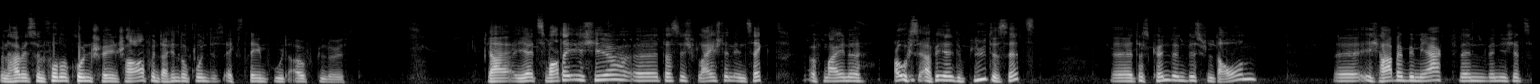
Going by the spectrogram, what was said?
Und habe jetzt den Vordergrund schön scharf und der Hintergrund ist extrem gut aufgelöst. Ja, jetzt warte ich hier, äh, dass sich vielleicht ein Insekt auf meine auserwählte Blüte setzt. Äh, das könnte ein bisschen dauern. Äh, ich habe bemerkt, wenn, wenn ich jetzt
